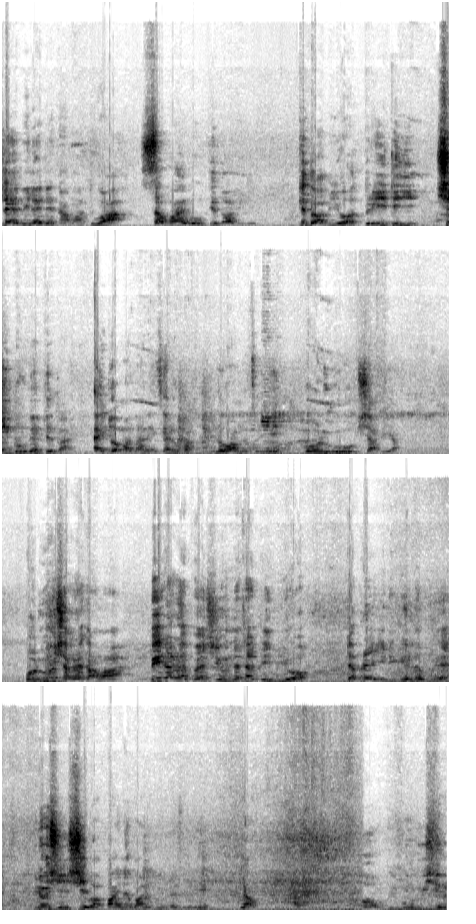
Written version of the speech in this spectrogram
လှည့်ပေးလိုက်တဲ့အခါမှာ तू က survive ပုံဖြစ်သွားပြီဖြစ်သွားပြီးတော့ 3D shape ပုံစံဖြစ်သွားတယ်အဲ့တော့မှသာလည်းဆရာတို့ကလောက်ရမယ်ဆိုရင်ဘောလူကိုရှာပြရ ဘောလူကိုရှာတဲ့အခါမှာပေးထားတဲ့ function ကိုနှစ်ထပ်တင်ပြီးတော့ definite integral လုပ်မယ်ပြီးလို့ရှိရင်ရှေ့မှာပိုင်နဲ့ဘာလုပ်ပြီးလဲဆိုရင်နှောက်ဟော revolution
